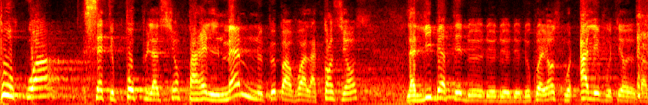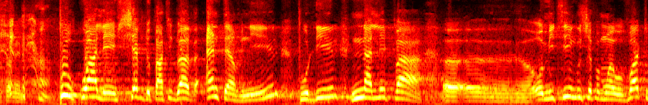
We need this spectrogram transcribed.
Pourquoi cette population par elle-même ne peut pas avoir la conscience, la liberté de, croyance pour aller voter euh, par soi-même Pourquoi les chefs de parti doivent intervenir pour dire n'allez pas euh, euh, au meeting ou je sais pas moi au vote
